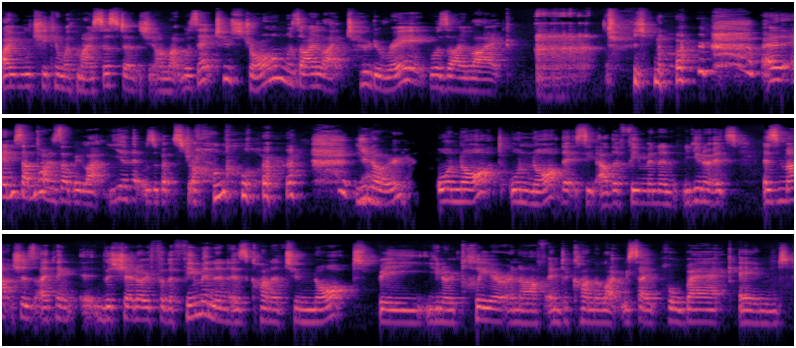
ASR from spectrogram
I will check in with my assistant. I'm like, was that too strong? Was I like too direct? Was I like you know and, and, sometimes they'll be like yeah that was a bit strong or you yeah. know or not or not that's the other feminine you know it's as much as i think the shadow for the feminine is kind of to not be you know clear enough and to kind of like we say pull back and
